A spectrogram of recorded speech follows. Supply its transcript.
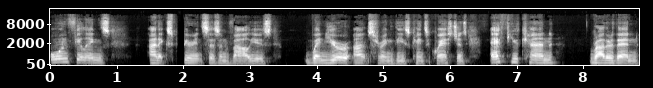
own feelings and experiences and values when you're answering these kinds of questions. If you can, rather than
